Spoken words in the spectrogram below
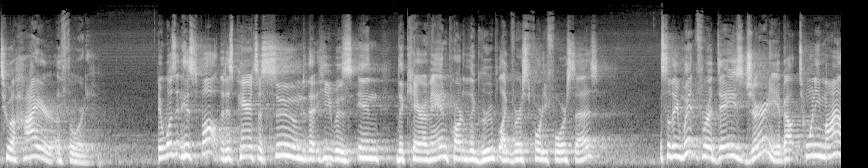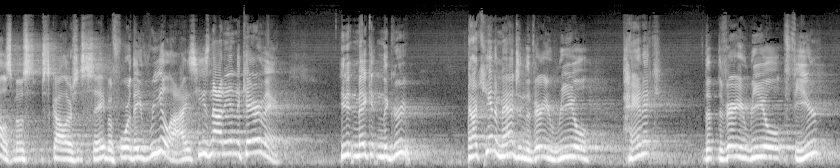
to a higher authority. It wasn't his fault that his parents assumed that he was in the caravan, part of the group, like verse 44 says. So they went for a day's journey, about 20 miles, most scholars say, before they realize he's not in the caravan. He didn't make it in the group. And I can't imagine the very real panic, the, the very real fear,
